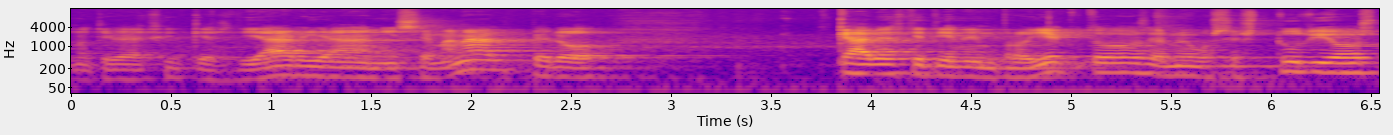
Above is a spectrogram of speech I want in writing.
no te voy a decir que es diaria ni semanal, pero cada vez que tienen proyectos, de nuevos estudios.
